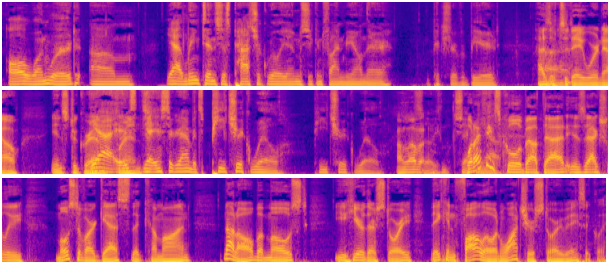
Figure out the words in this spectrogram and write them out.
all one word. Um, yeah, LinkedIn's just Patrick Williams. You can find me on there. Picture of a beard. As of today, we're now Instagram Uh, yeah, friends. yeah, Instagram. It's Petrick Will. Petrick Will. I love So it. you can check what I think is cool about that is actually most of our guests that come on, not all, but most, you hear their story, they can follow and watch your story basically.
